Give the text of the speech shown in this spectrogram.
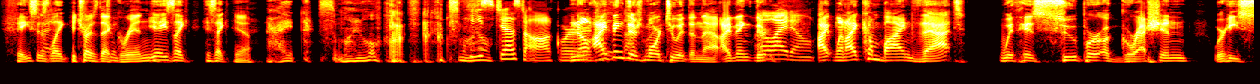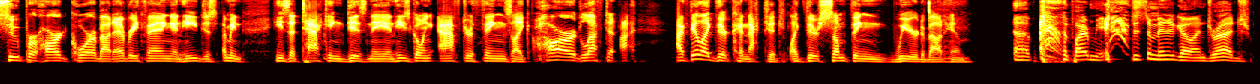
face is like He tries that grin. Yeah, he's like he's like Yeah. All right, smile, smile. He's just awkward. no, I think there's more to it than that. I think there, Oh, I don't. I when I combined that with his super aggression, where he's super hardcore about everything, and he just, I mean, he's attacking Disney and he's going after things like hard left. I, I feel like they're connected. Like there's something weird about him. Uh, pardon me. Just a minute ago on Drudge,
